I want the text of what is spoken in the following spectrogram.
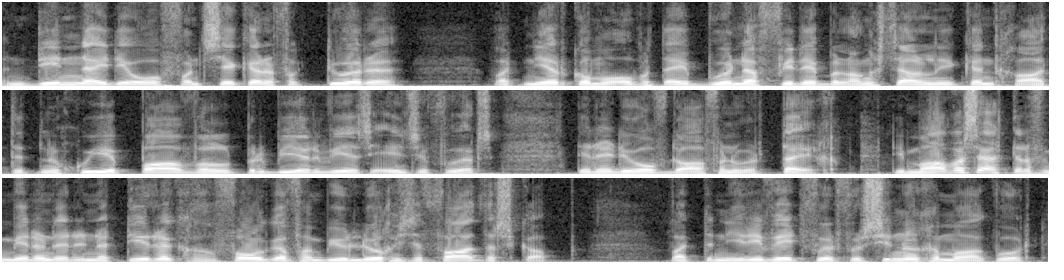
indien hy die hof van sekere faktore wat neerkom op dat hy bona fide belangstelling in die kind gehad het en 'n goeie pa wil probeer wees ensovoorts, dit het die hof daarvan oortuig. Die ma was egter van mening dat die natuurlike gevolge van biologiese vaderskap wat in hierdie wet voor voorsiening gemaak word,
